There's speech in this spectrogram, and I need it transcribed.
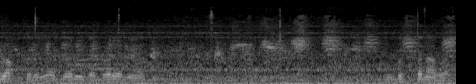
ব্লক করে দিয়ে দড়িটা ধরে নিয়ে আসি বুঝতে না পারে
